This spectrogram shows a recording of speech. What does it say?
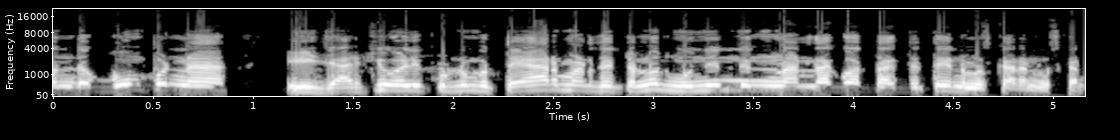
ಒಂದು ಗುಂಪನ್ನ ಈ ಜಾರಕಿಹೊಳಿ ಕುಟುಂಬ ತಯಾರು ಮಾಡ್ತೈತಿ ಅನ್ನೋದು ಮುಂದಿನ ದಿನದಾಗ ಗೊತ್ತಾಗ್ತೈತಿ. ನಮಸ್ಕಾರ ನಮಸ್ಕಾರ.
